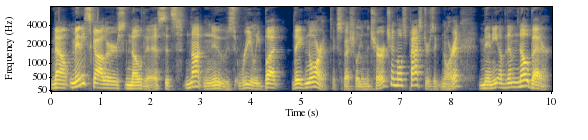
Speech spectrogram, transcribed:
Now, many scholars know this. It's not news, really, but they ignore it, especially in the church, and most pastors ignore it. Many of them know better.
